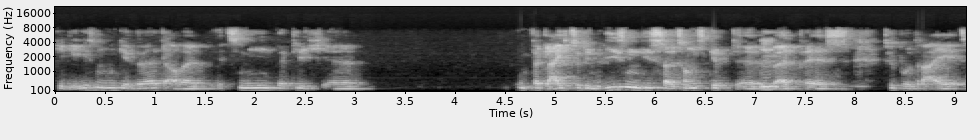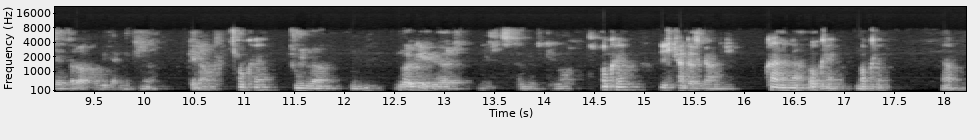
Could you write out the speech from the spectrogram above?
gelesen und gehört, aber jetzt nie wirklich äh, im Vergleich zu den Riesen, die es halt sonst gibt, äh, mhm. WordPress, Typo 3 etc., habe ich eigentlich nur. Genau. Okay. Joomla. Mhm. Nur gehört, nichts damit gemacht. Okay. Ich kann das gar nicht. Keine mehr. Okay. Okay. Ja.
